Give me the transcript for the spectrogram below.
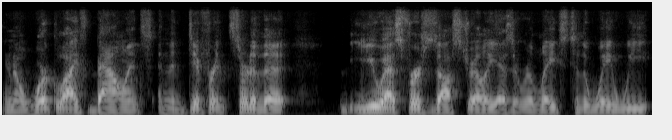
you know work life balance and the different sort of the us versus australia as it relates to the way we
